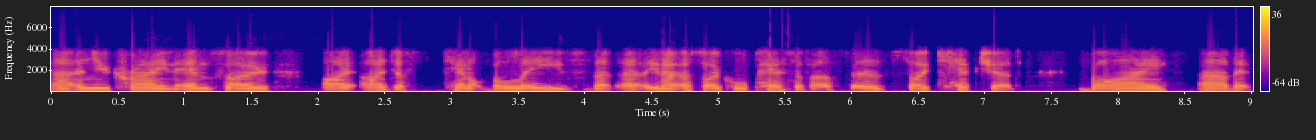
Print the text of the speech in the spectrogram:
uh, in Ukraine, and so I, I just cannot believe that uh, you know a so-called pacifist is so captured by uh, that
